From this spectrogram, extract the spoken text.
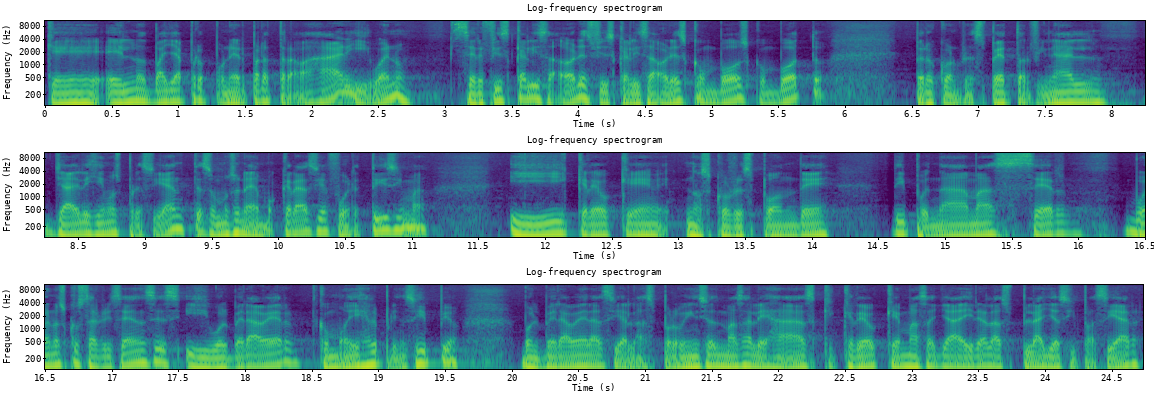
que él nos vaya a proponer para trabajar y bueno, ser fiscalizadores, fiscalizadores con voz, con voto pero con respeto. Al final ya elegimos presidente, somos una democracia fuertísima y creo que nos corresponde pues nada más ser buenos costarricenses y volver a ver, como dije al principio, volver a ver hacia las provincias más alejadas que creo que más allá de ir a las playas y pasear,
